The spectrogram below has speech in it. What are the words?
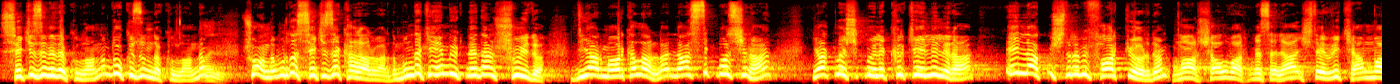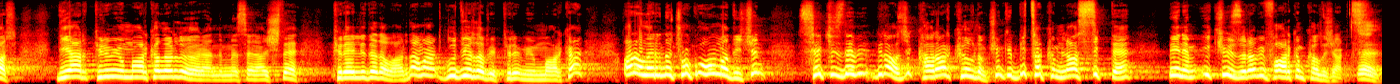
8'ini de kullandım, 9'unu da kullandım. Aynen. Şu anda burada 8'e karar verdim. Bundaki en büyük neden şuydu. Diğer markalarla lastik başına yaklaşık böyle 40-50 lira 50-60 lira bir fark gördüm. Marshall var mesela, işte Riken var. Diğer premium markaları da öğrendim mesela işte Pirelli'de de vardı ama Goodyear da bir premium marka. Aralarında çok olmadığı için 8'de bi- birazcık karar kıldım. Çünkü bir takım lastikte benim 200 lira bir farkım kalacaktı. Evet,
